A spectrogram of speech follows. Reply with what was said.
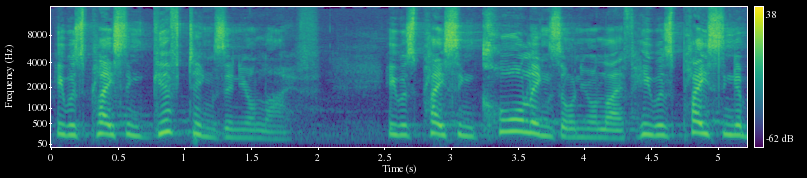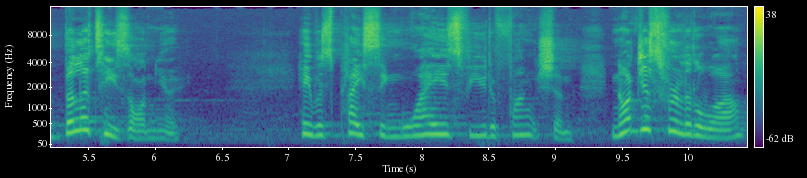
He was placing giftings in your life. He was placing callings on your life. He was placing abilities on you. He was placing ways for you to function, not just for a little while,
